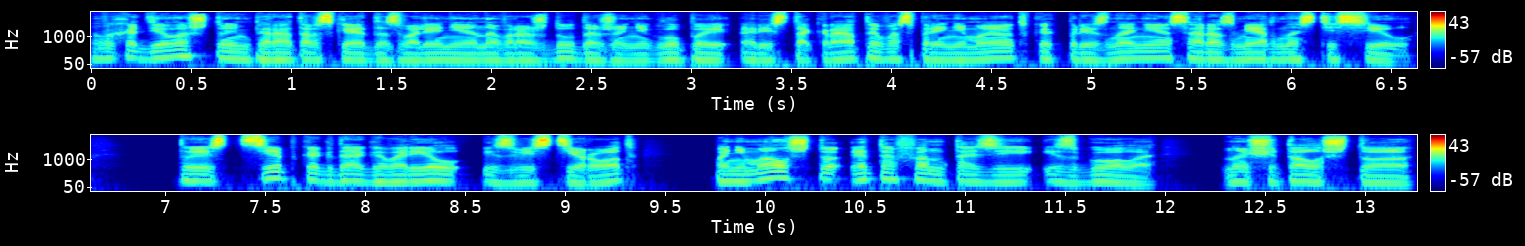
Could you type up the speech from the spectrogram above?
Выходило, что императорское дозволение на вражду даже не глупые аристократы воспринимают как признание соразмерности сил. То есть Сеп, когда говорил «извести род», понимал, что это фантазии из гола, но считал, что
